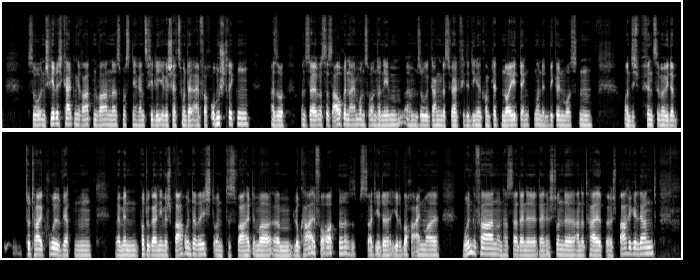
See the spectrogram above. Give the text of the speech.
so in Schwierigkeiten geraten waren. Ne? Es mussten ja ganz viele ihr Geschäftsmodell einfach umstricken, also uns selber ist das auch in einem unserer Unternehmen ähm, so gegangen, dass wir halt viele Dinge komplett neu denken und entwickeln mussten. Und ich finde es immer wieder total cool. Wir hatten, wir haben in Portugal nehmen wir Sprachunterricht und das war halt immer ähm, lokal vor Ort. Ne? Also bist du halt jede, jede Woche einmal wohin gefahren und hast da deine, deine Stunde, anderthalb äh, Sprache gelernt.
